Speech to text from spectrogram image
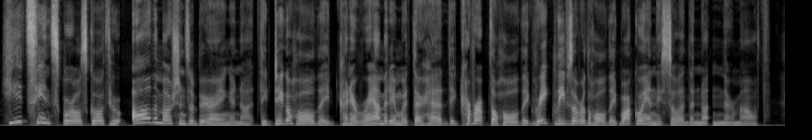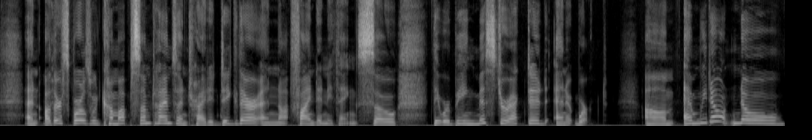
he'd seen squirrels go through all the motions of burying a nut. They'd dig a hole, they'd kind of ram it in with their head, they'd cover up the hole, they'd rake leaves over the hole, they'd walk away, and they still had the nut in their mouth. And other squirrels would come up sometimes and try to dig there and not find anything. So they were being misdirected, and it worked. Um, and we don't know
